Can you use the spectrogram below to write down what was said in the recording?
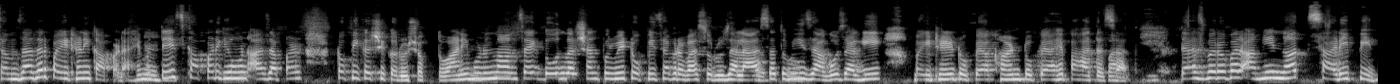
समजा जर पैठणी कापड आहे मग. तेच कापड घेऊन आज आपण टोपी कशी करू शकतो आणि म्हणून मग आमचा एक दोन वर्षांपूर्वी टोपीचा प्रवास सुरू झाला हो, असं हो. तुम्ही जागोजागी पैठणी टोप्या खंड टोप्या हे पाहत असाल त्याचबरोबर आम्ही नथ साडी पिन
